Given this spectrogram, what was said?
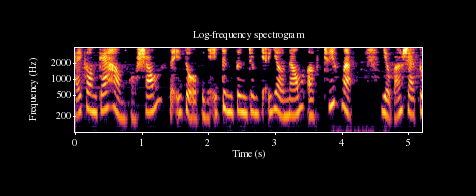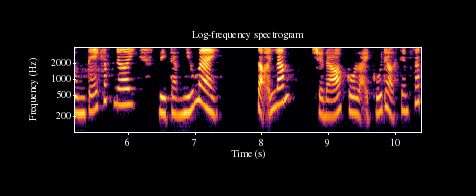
thấy con cá hồng còn sống, dãy dụa và nhảy tưng tưng trong chảo dầu nóng ở trước mặt. Dầu bắn ra tung té khắp nơi. ly Tâm nhíu mày, giỏi lắm. Sau đó cô lại cúi đầu xem sách,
